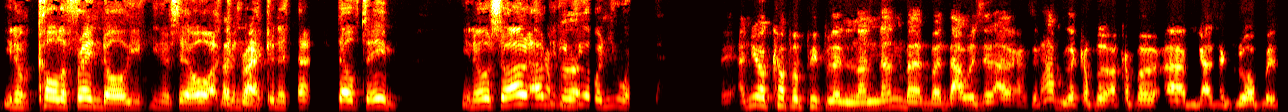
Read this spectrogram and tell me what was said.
you know, call a friend or you, you know say, oh, I That's can right. I can attach myself to him. You know, so how, how did you feel when you went? I knew a couple of people in London, but but that was it. As it happens, a couple a couple um, guys I grew up with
